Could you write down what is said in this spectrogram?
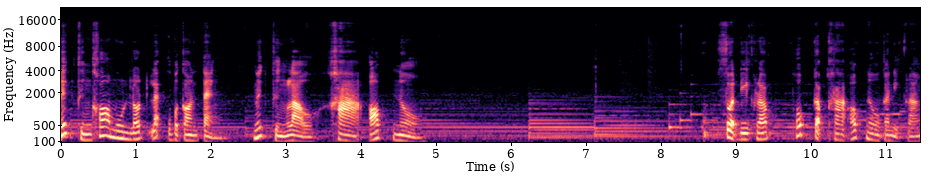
นึกถึงข้อมูลรถและอุปกรณ์แต่ง นึกถึงเรา Car of No สวัสดีครับ พบกับ Car of No กันอีกครั้ง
